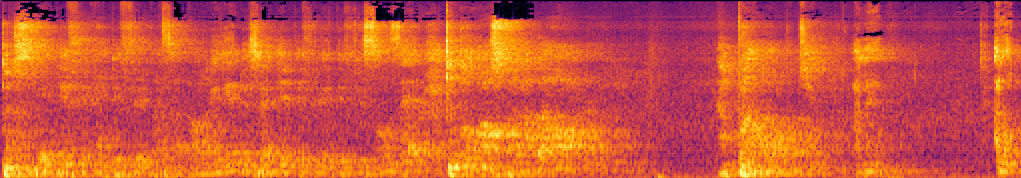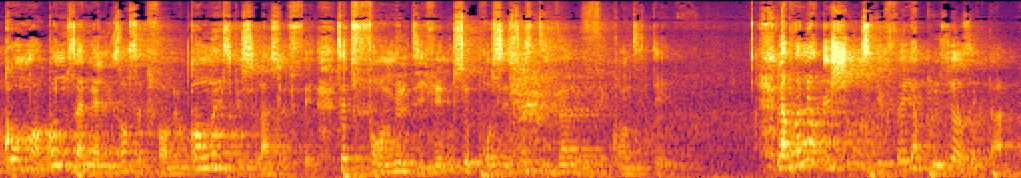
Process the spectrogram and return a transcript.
Tout ce qui a été fait a été fait par sa parole. Rien de ce qui a été fait a été fait sans elle. Tout commence par la parole. La parole de Dieu. Amen. Alors comment, quand nous analysons cette formule, comment est-ce que cela se fait? Cette formule divine ou ce processus divin de fécondité? La première des choses qu'il fait, il y a plusieurs étapes.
